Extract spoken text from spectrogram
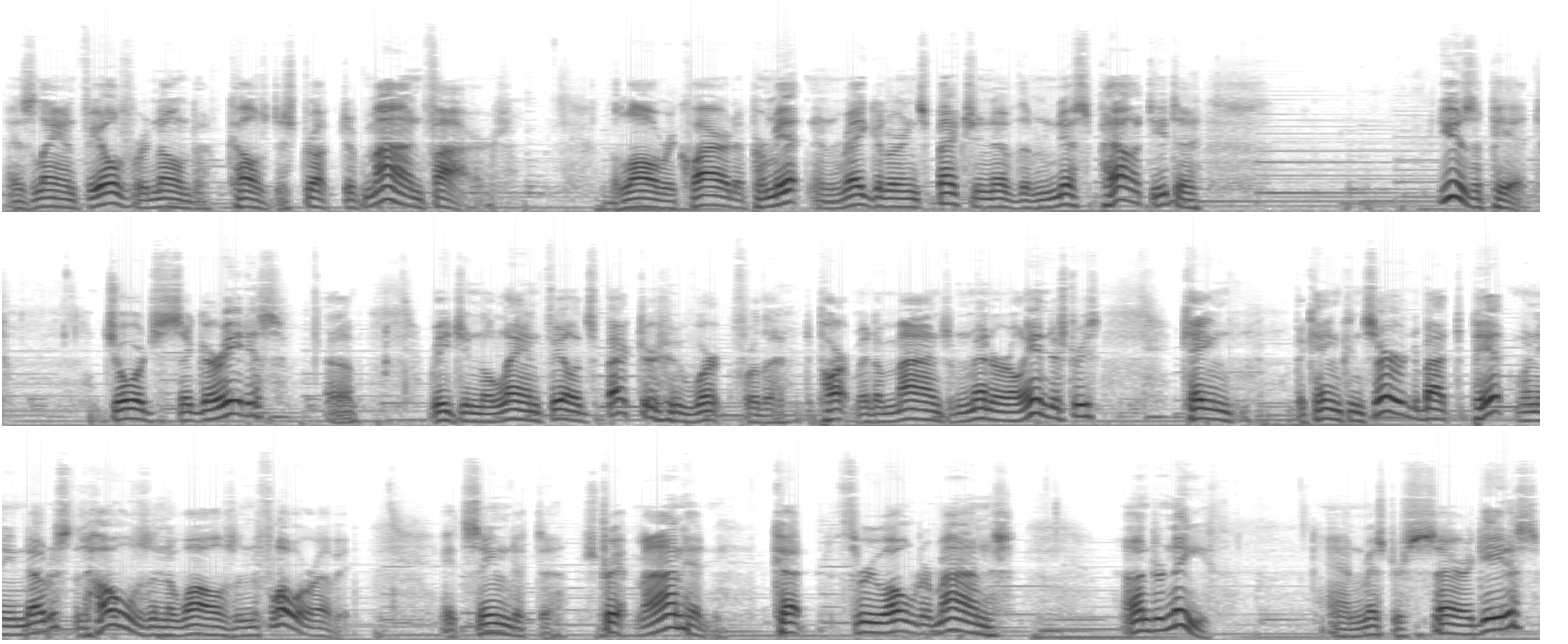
as landfills were known to cause destructive mine fires. The law required a permit and regular inspection of the municipality to use a pit. George Segaritus, a regional landfill inspector who worked for the Department of Mines and Mineral Industries, came became concerned about the pit when he noticed the holes in the walls and the floor of it. It seemed that the strip mine had cut through older mines underneath, and Mr. Saragitis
